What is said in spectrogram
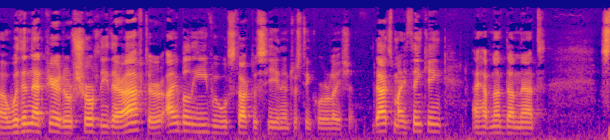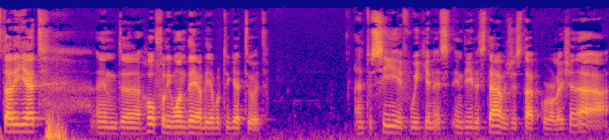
uh, within that period or shortly thereafter, I believe we will start to see an interesting correlation. That's my thinking. I have not done that study yet, and uh, hopefully one day I'll be able to get to it and to see if we can indeed establish this type of correlation. Uh,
